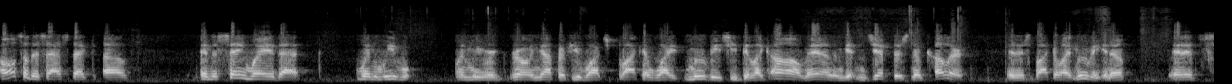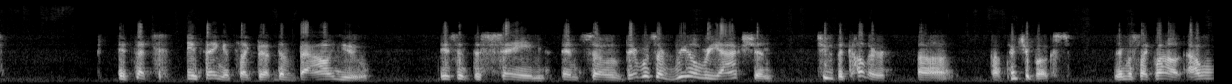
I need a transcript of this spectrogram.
also this aspect of in the same way that when we when we were growing up, if you watch black and white movies, you'd be like, "Oh man, I'm getting gypped. There's no color in this black and white movie," you know. And it's it's that same thing. It's like the the value isn't the same, and so there was a real reaction to the color uh, uh, picture books. And it was like, wow, I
